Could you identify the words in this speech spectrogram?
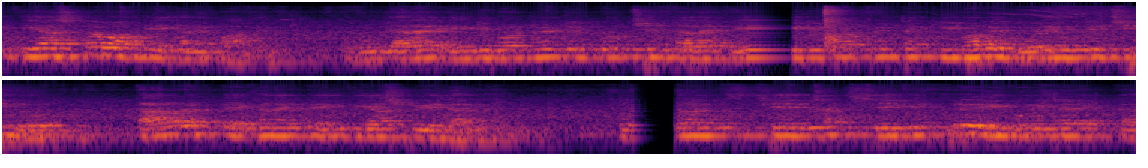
ইতিহাসটাও আপনি এখানে পাবেন। এবং যারা এই ডিপার্টমেন্টে করছেন, তারা এই ডিপার্টমেন্টটা কীভাবে গড়ে উঠেছিল, তারও একটা, এখানে একটা ইতিহাস পেয়ে যাবে। সুতরাং সেই ক্ষেত্রে এই বইটার একটা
